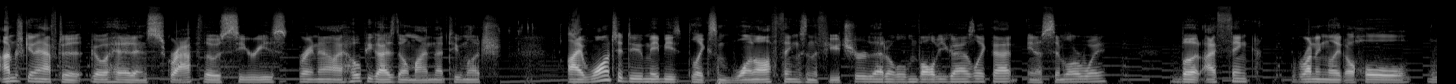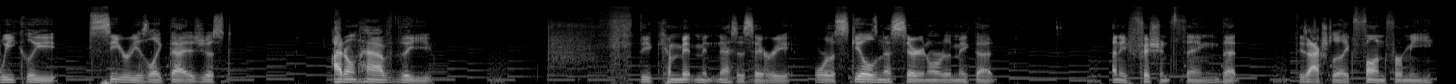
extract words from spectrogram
I'm just gonna have to go ahead and scrap those series right now. I hope you guys don't mind that too much. I want to do maybe like some one-off things in the future that'll involve you guys like that in a similar way. But I think running like a whole weekly series like that is just I don't have the the commitment necessary or the skills necessary in order to make that an efficient thing that is actually like fun for me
